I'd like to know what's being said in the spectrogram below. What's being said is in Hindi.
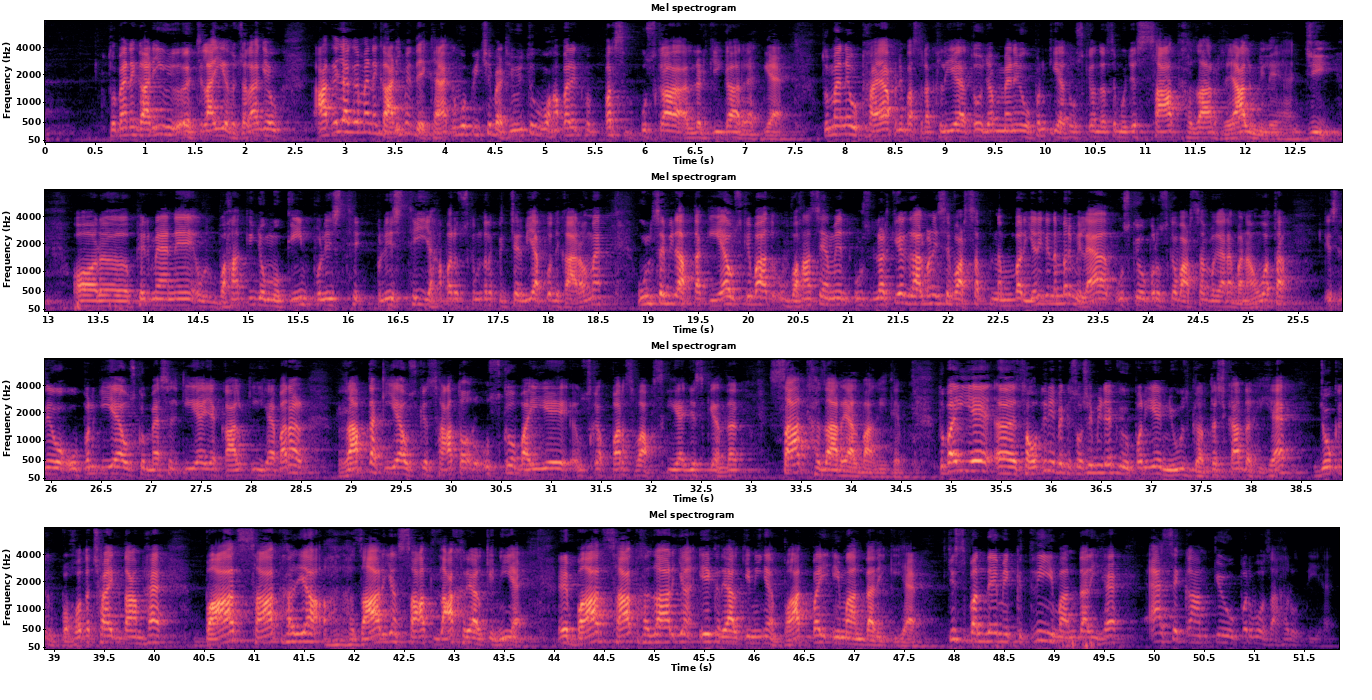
तो मैंने गाड़ी चलाई है तो चला गया आगे जाकर मैंने गाड़ी में देखा है कि वो पीछे बैठी हुई तो वहाँ पर एक पर्स उसका, लड़की का रह गया है। तो मैंने उठाया, अपने पास रख लिया तो जब मैंने ओपन किया तो उसके अंदर से मुझे सात हज़ार रियाल मिले हैं। जी। और फिर मैंने वहाँ की जो मुकीम पुलिस थी पुलिस थी, यहाँ पर उसके मतलब पिक्चर भी आपको दिखा रहा हूँ मैं। उनसे भी रब्ता किया उसके बाद वहाँ से हमें उस लड़के का गालबनी से व्हाट्सअप नंबर यानी कि नंबर मिला उसके ऊपर उसका व्हाट्सअप वगैरह बना हुआ था। इसने वो ओपन किया उसको मैसेज किया या कॉल की है, बहरहाल रबता किया उसके साथ और उसको भाई ये उसका पर्स वापस किया जिसके अंदर सात हज़ार रियाल बागी थे। तो भाई ये सऊदी अरेबिया के सोशल मीडिया के ऊपर ये न्यूज़ गर्दश कर रही है, जो कि बहुत अच्छा इकदाम है। बात सात हज़ार हज़ार या सात लाख रियाल की नहीं है। बात सात हज़ार या एक रियाल की नहीं है। बात भाई ईमानदारी की है। किस बंदे में कितनी ईमानदारी है? ऐसे काम के ऊपर वो ज़ाहिर होती है।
